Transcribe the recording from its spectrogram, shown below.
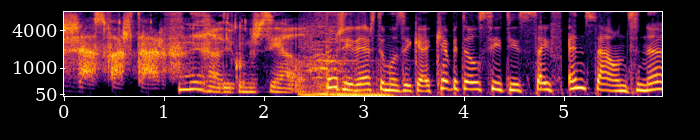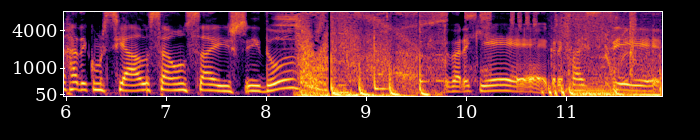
Já se faz tarde. Na Rádio Comercial. Estou gira esta música Capital City Safe and Sound na rádio comercial. São 6 e 12. Agora que é? Agora que vai ser?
